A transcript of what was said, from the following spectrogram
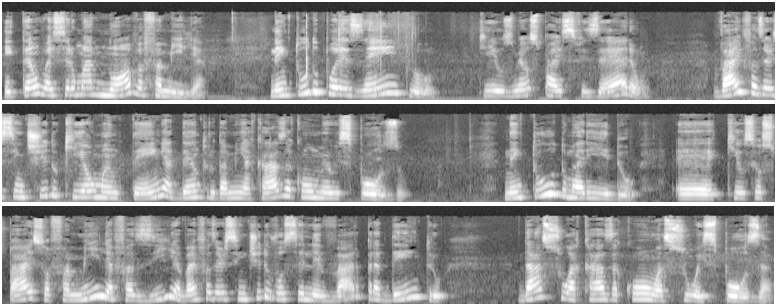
Então vai ser uma nova família. Nem tudo, por exemplo, que os meus pais fizeram vai fazer sentido que eu mantenha dentro da minha casa com o meu esposo. Nem tudo, marido, é, que os seus pais, sua família fazia, vai fazer sentido você levar para dentro da sua casa com a sua esposa.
